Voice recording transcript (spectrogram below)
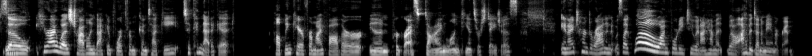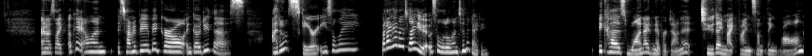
So yes. here I was traveling back and forth from Kentucky to Connecticut, helping care for my father in progressed dying lung cancer stages. And I turned around and it was like, whoa, I'm 42 and I haven't, well, I haven't done a mammogram. And I was like, okay, Ellen, it's time to be a big girl and go do this. I don't scare easily. But I got to tell you, it was a little intimidating. Because one, I'd never done it. Two, they might find mm-hmm. something wrong.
